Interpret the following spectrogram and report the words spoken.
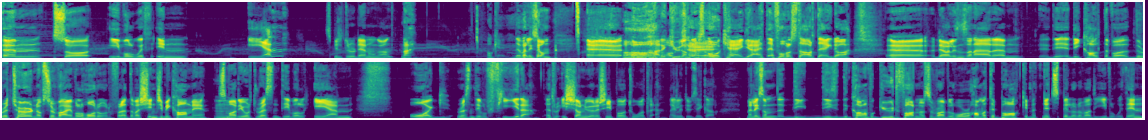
Um, så Evil Within 1 Spilte du det noen gang? Nei. Ok, det var liksom uh, oh, herregud, okay. Andreas. Ok, greit, jeg får vel starte, jeg, da. Uh, det var liksom sånn her um, de, de kalte for The Return of Survival Horror, for dette var Shinji Mikami som hadde gjort Resident Evil 1 og Resident Evil 4. Jeg tror ikke han gjorde regi på 2 og 3. Jeg er litt usikker. Men liksom, de, de, de kaller han for gudfaren av survival horror. Han var tilbake med et nytt spill, og det var The Evil Within.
